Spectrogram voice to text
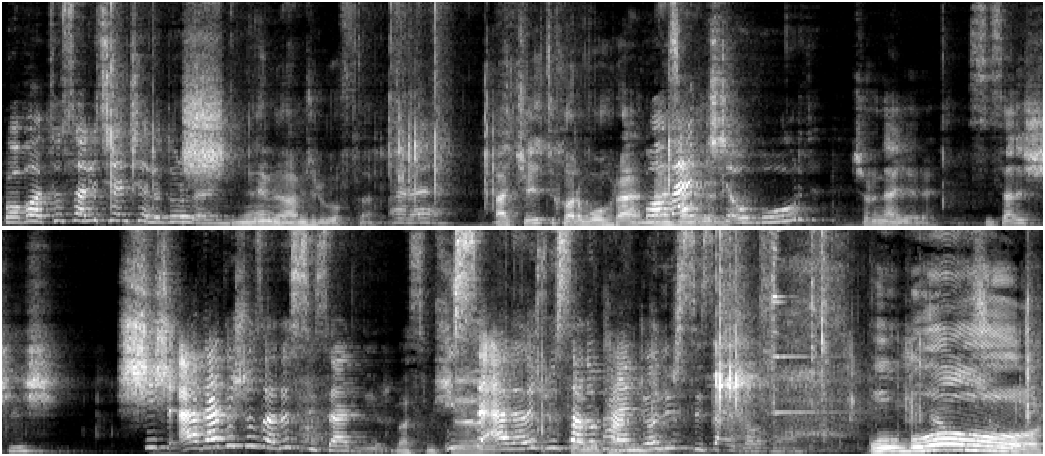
بابا تو سال چند چلو دو رو داری میگی. نمی‌دونم همینجوری گفتم. آره. بچه تو کار مهرن. باور نظری میشه؟ اوورد؟ چرا نیاره؟ 306 6 عددش رو زده 300 لیر. بس میشه این سه عددش میشه 150 لیر 150. 300 هزار تومن قمار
